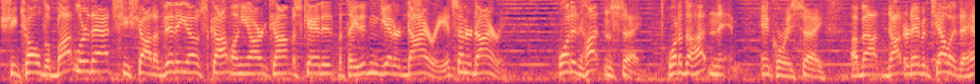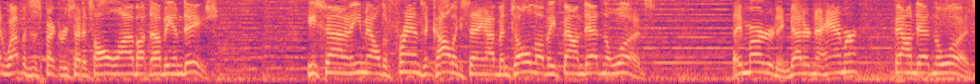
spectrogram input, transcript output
She told the butler that. She shot a video. Scotland Yard confiscated it, but they didn't get her diary. It's in her diary. What did Hutton say? What did the Hutton inquiry say about Dr. David Kelly, the head weapons inspector who said it's all a lie about WMDs? He sent an email to friends and colleagues saying, I've been told I'll be found dead in the woods. They murdered him, deader than a hammer, found dead in the woods.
